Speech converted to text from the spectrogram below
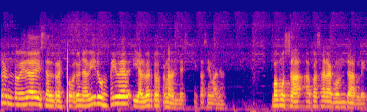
novedades al coronavirus, River y Alberto Fernández esta semana. Vamos a, pasar a contarles.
